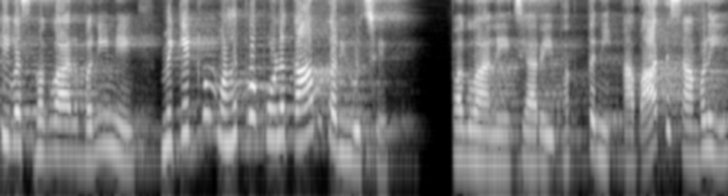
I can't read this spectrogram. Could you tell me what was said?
દિવસ ભગવાન બનીને મેં કેટલું મહત્વપૂર્ણ કામ કર્યું છે. ભગવાને જ્યારે ભક્તની આ વાત સાંભળી,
